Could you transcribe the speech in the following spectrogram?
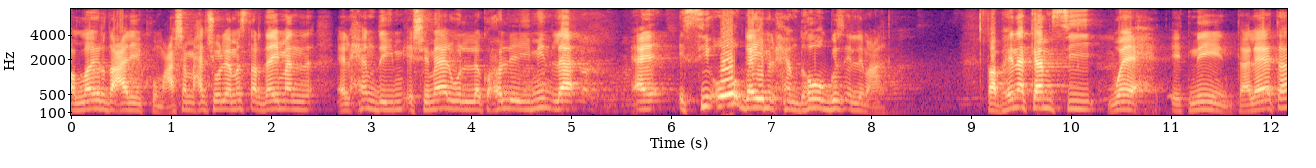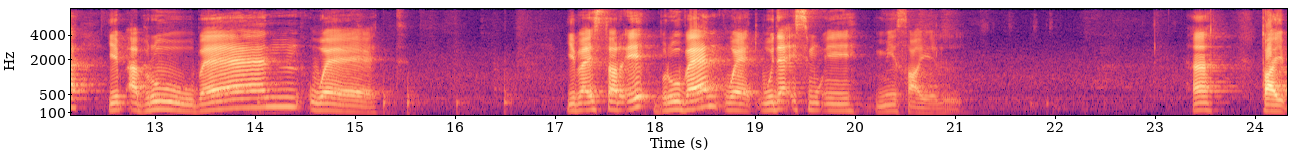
الله يرضى عليكم. عشان ما حدش يقول يا مستر دايما الحمض شمال والكحول يمين. لا. ال CO جاي من الحمض هو الجزء اللي معاه. طب هنا كام C؟ واحد اتنين تلاتة يبقى بروبانوات. يبقى استر إيه؟ بروبانوات. وده اسمه إيه؟ methyl. ها؟ طيب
